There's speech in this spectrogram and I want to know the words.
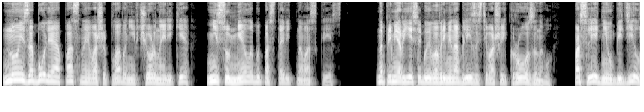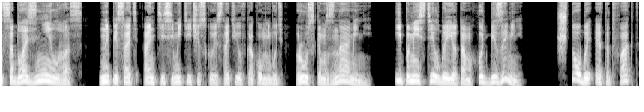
но и за более опасное ваше плавание в Черной реке не сумела бы поставить на вас крест. Например, если бы во времена близости вашей к Розанову последний убедил, соблазнил вас написать антисемитическую статью в каком-нибудь русском знамени и поместил бы ее там хоть без имени, что бы этот факт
